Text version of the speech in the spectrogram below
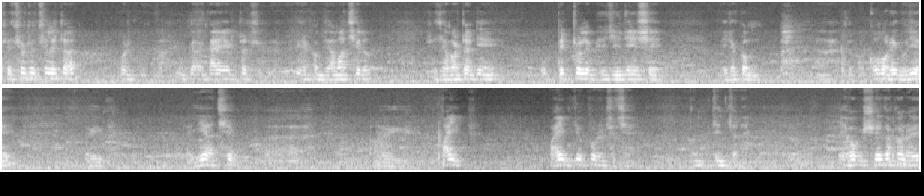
সে ছোট ছেলেটা ওর গায়ে একটা এরকম জামা ছিল। সে জামাটা নিয়ে পেট্রোলে ভিজিয়ে নিয়ে এসে এরকম, কোমরে গুঁজে ওই ইয়ে আছে ওই পাইপ পাইপ দিয়ে উপরে উঠেছে তিনতলায়। এবং সে তখন ওই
